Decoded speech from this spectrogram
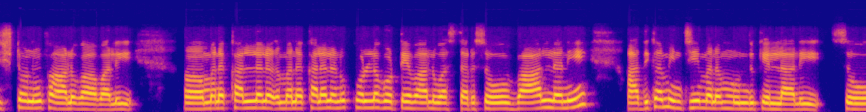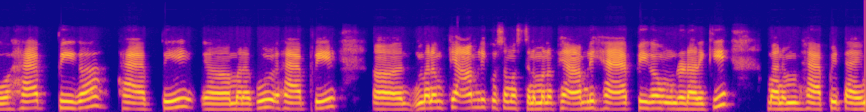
సిస్టమ్ ఫాలో కావాలి. మన కళ్ళ మన కళలను కొల్లగొట్టే వాళ్ళు వస్తారు. సో వాళ్ళని అధిగమించి మనం ముందుకెళ్ళాలి. సో హ్యాపీగా హ్యాపీ మనకు హ్యాపీ మనం ఫ్యామిలీ కోసం వస్తున్నాం. మన ఫ్యామిలీ హ్యాపీగా ఉండడానికి మనం హ్యాపీ టైం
